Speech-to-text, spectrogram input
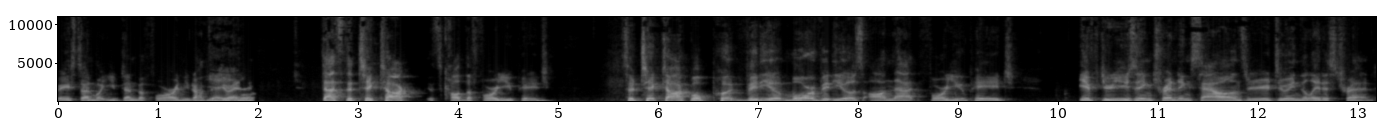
based on what you've done before and you don't have to Yeah, do yeah. anything. That's the TikTok, it's called the For You page. So TikTok will put video more videos on that For You page if you're using trending sounds or you're doing the latest trend.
